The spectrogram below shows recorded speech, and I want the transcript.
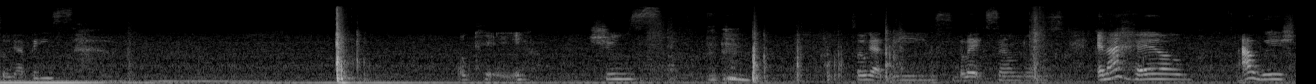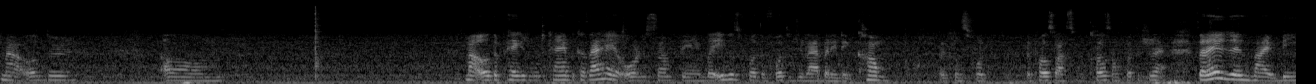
So we got these. okay shoes. So we got these black sandals. And i have i wish my other um my other page would came because i had ordered something but it was for the fourth of july but it didn't come because for the post office was closed on fourth of july. So they just might be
